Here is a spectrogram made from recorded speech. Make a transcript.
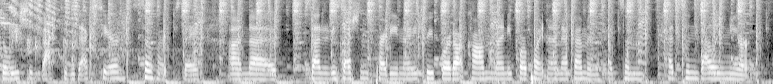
deletion back to the decks here. It's so hard to say. On uh, Saturday Sessions, party934.com, 94.9 FM in Hudson, Hudson Valley, New York.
